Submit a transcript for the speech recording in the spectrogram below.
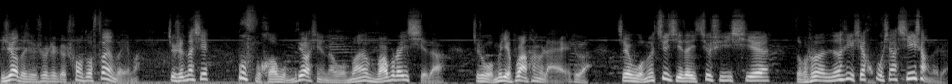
要的就是这个创作氛围嘛。就是那些不符合我们调性的，我们玩不到一起的，就是我们也不让他们来，对吧？就是我们聚集的就是一些。怎么说呢？人是一些互相欣赏的人，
